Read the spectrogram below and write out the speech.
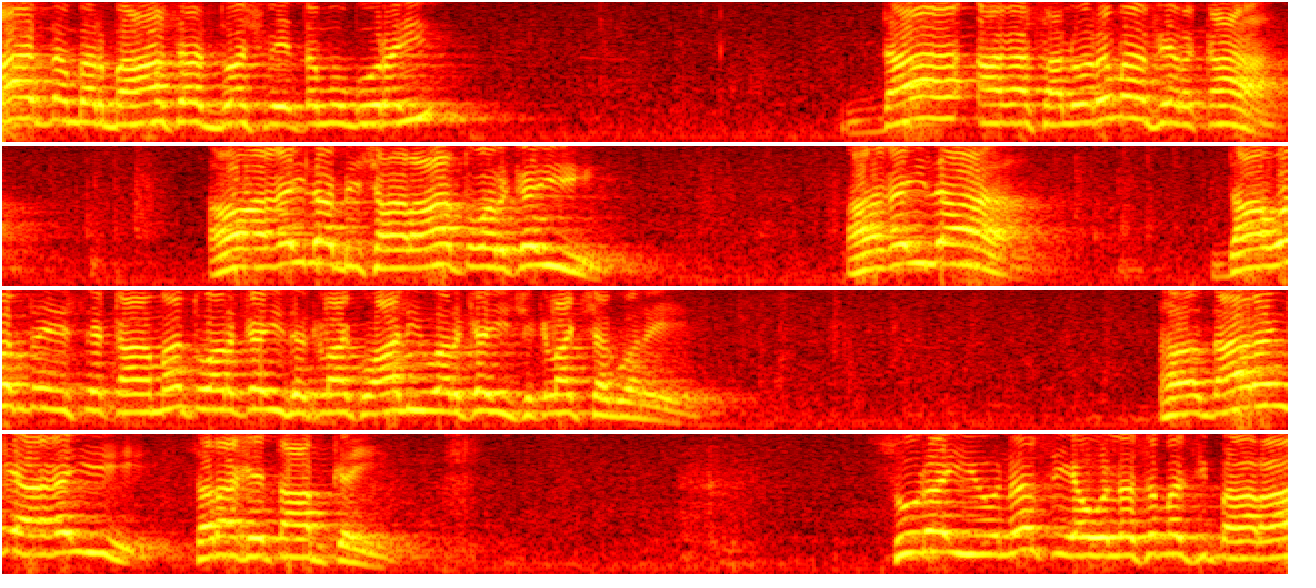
آیت نمبر باسٹھ دوش پہ تمو گو رہی دا آگا سالورما فرقہ، او آگیلا بشارات ورکی آگیلا دعوت دا استقامت ورکی دکلاک والی ورکی شکلاک شک ورے۔ دارنگی آگئی سرا خطاب کئی۔ سورہ یونس یو لسم سپارہ۔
